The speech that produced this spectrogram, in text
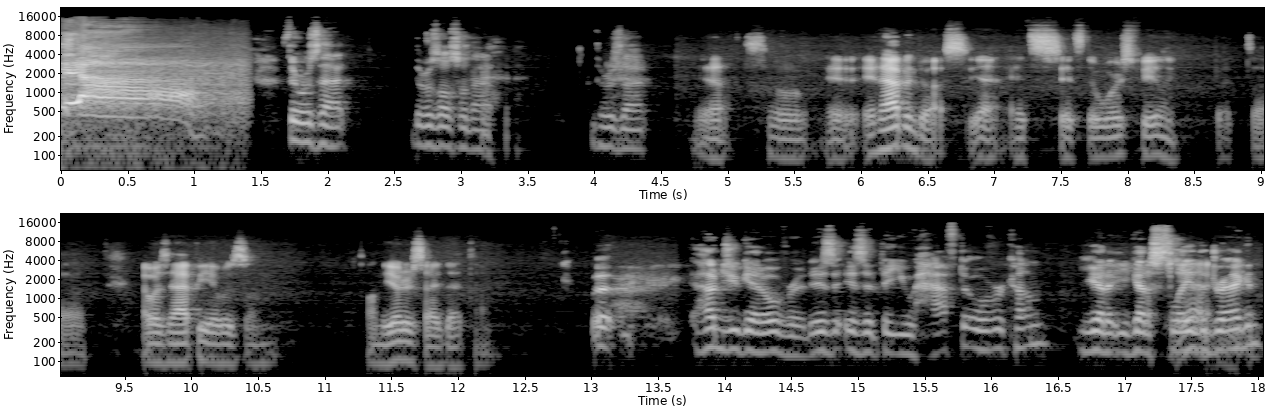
Yeah! There was that. There was also that. There was that. Yeah, so it, it happened to us. Yeah, it's it's the worst feeling, but uh, I was happy I was on on the other side that time. But how did you get over it? Is is it that you have to overcome? You got to you got to slay Yeah. the dragon.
